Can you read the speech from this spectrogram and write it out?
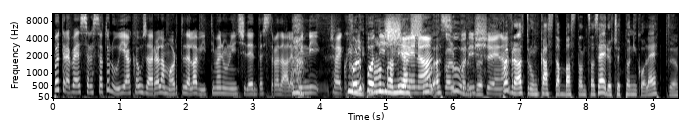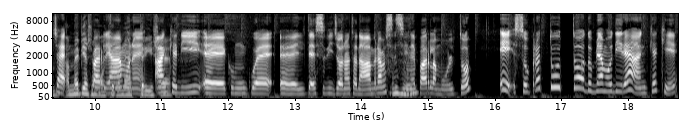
potrebbe essere stato lui a causare la morte della vittima in un incidente stradale. Quindi, cioè, Quindi, colpo di mamma mia, scena. assu- colpo di scena. Poi fra l'altro un cast abbastanza serio, c'è Tony Colette. Cioè, a me piace molto come attrice. anche di eh, comunque eh, il testo di Jonathan Abrams, se Mhm. ne parla molto. E soprattutto dobbiamo dire anche che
